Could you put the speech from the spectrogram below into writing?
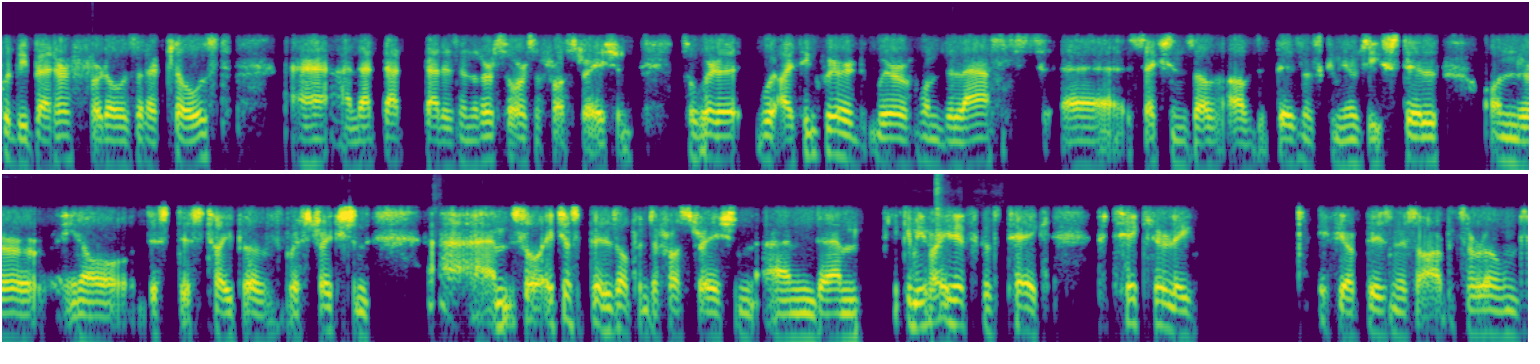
could be better for those that are closed, uh, and that, that, that is another source of frustration. So we're, we're I think we're we're one of the last uh, sections of, of the business community still under you know this this type of restriction. Um, so it just builds up into frustration, and um, it can be very difficult to take, particularly if your business orbits around,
